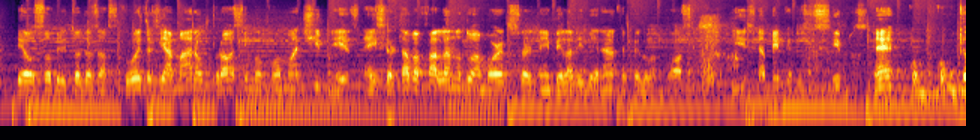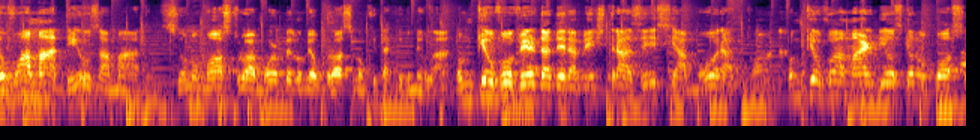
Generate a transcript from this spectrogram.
Deus sobre todas as coisas e amar ao próximo como a ti mesmo. E o senhor estava falando do amor que o senhor tem pela liderança, pelo apóstolo, e também pelos discípulos, né? Como, como que eu vou amar a Deus, amado, se eu não mostro o amor pelo meu próximo que está aqui do meu lado? Como que eu vou verdadeiramente trazer esse amor à tona? Como que eu vou amar Deus que eu não posso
